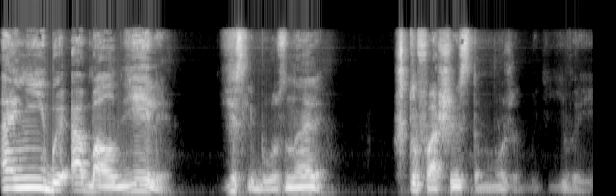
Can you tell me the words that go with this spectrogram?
они бы обалдели, если бы узнали, что фашистом может быть еврей.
